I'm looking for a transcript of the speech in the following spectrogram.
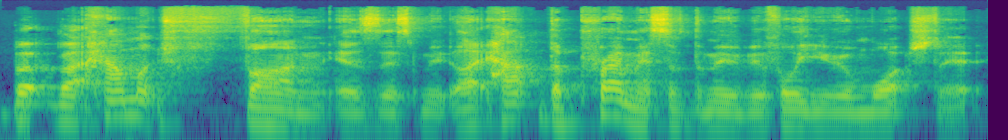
But but how much fun is this movie? Like how the premise of the movie before you even watched it,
